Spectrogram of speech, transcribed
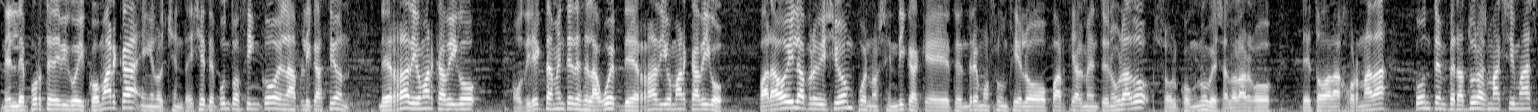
del deporte de Vigo y Comarca en el 87.5 en la aplicación de Radio Marca Vigo o directamente desde la web de Radio Marca Vigo. Para hoy la previsión pues nos indica que tendremos un cielo parcialmente nublado, sol con nubes a lo largo de toda la jornada, con temperaturas máximas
